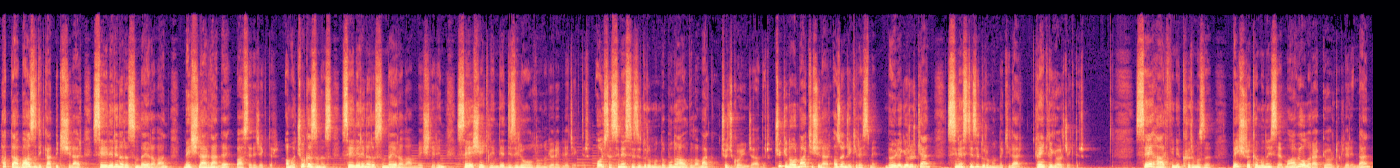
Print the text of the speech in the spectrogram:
Hatta bazı dikkatli kişiler S'lerin arasında yer alan 5'lerden de bahsedecektir. Ama çok azınız S'lerin arasında yer alan 5'lerin S şeklinde dizili olduğunu görebilecektir. Oysa sinestezi durumunda bunu algılamak çocuk oyuncağıdır. Çünkü normal kişiler az önceki resmi böyle görürken sinestezi durumundakiler renkli görecektir. S harfini kırmızı, 5 rakamını ise mavi olarak gördüklerinden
